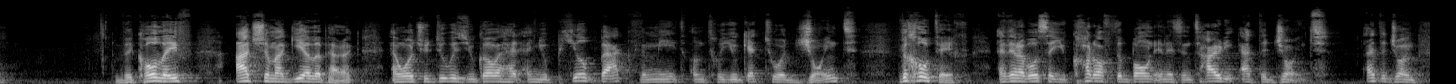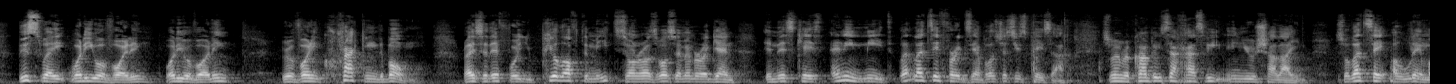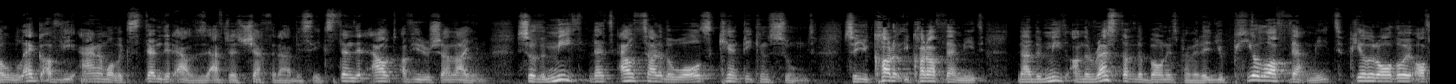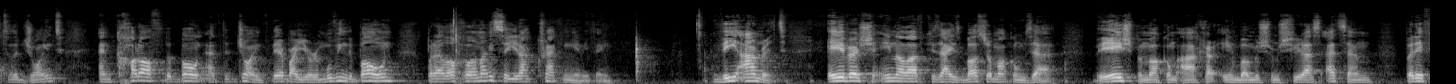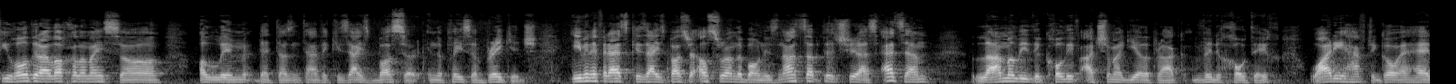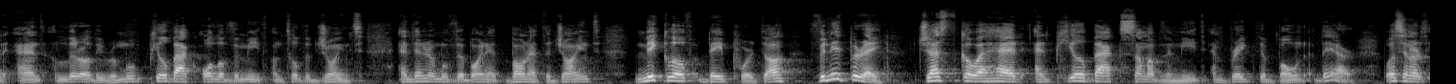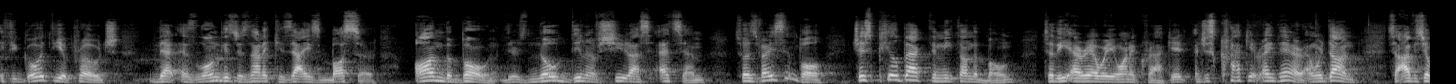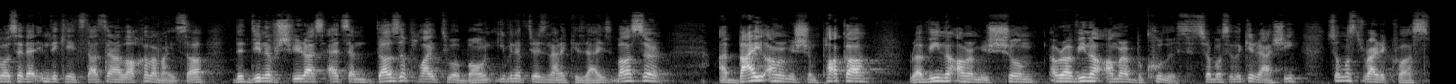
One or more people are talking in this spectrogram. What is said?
The kolef and what you do is you go ahead and you peel back the meat until you get to a joint v'chotech, and then I will say you cut off the bone in its entirety at the joint. At the joint. This way, what are you avoiding? What are you avoiding? You're avoiding cracking the bone. Right? So therefore, you peel off the meat. So supposed remember again, in this case, any meat, let, us say for example, let's just use Pesach. So remember, Pesach has eaten in Yerushalayim. So let's say a limb, a leg of the animal extended out, this is after it's shechted obviously, extended out of Yerushalayim. So the meat that's outside of the walls can't be consumed. So you cut, you cut off that meat. Now the meat on the rest of the bone is permitted. You peel off that meat, peel it all the way off to the joint, and cut off the bone at the joint. Thereby you're removing the bone, but you're not cracking anything. The amrit. Ever she'in alav kizayis basar makom zeh. V'yesh b'makom achar ein ba mishum shviras etzem. But if you hold it halacha a limb that doesn't have the kizayis basar in the place of breakage, even if it has kizayis basar elsewhere on the bone, is not subject to shviras etzem, Lamali the kolif Why do you have to go ahead and literally remove, peel back all of the meat until the joint, and then remove the bone at, bone at the joint? Niklov beipurta v'nitbere. Just go ahead and peel back some of the meat and break the bone there. Well, listeners, if you go with the approach that as long as there's not a kizayis basar on the bone, there's no din of shiras etzem. So it's very simple. Just peel back the meat on the bone to the area where you want to crack it, and just crack it right there, and we're done. So obviously, I will say that indicates that the din of shiras etzem does apply to a bone, even if there's not a kizayis baser. Abai amar mishum paka, Ravina amar mishum, Ravina amar bukulis. So I will say, look at Rashi. It's almost right across.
